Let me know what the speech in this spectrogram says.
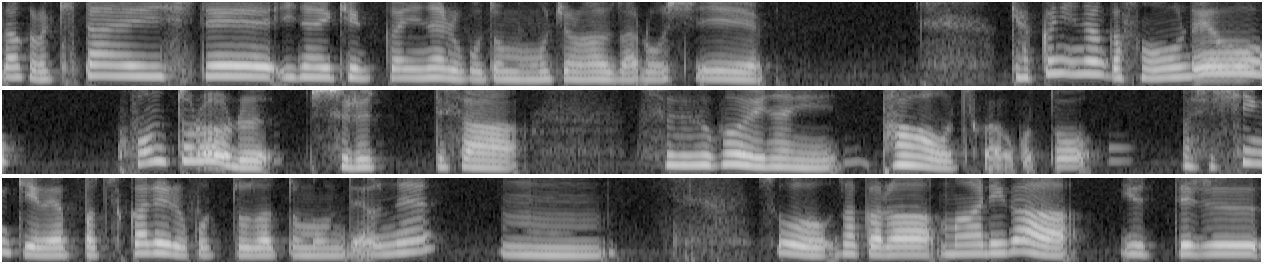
だから期待していない結果になることももちろんあるだろうし逆になんかそれをコントロールするってさすごい何パワーを使うこと私神経がやっぱ疲れることだと思うんだよね。うん。そうだから周りが言ってる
